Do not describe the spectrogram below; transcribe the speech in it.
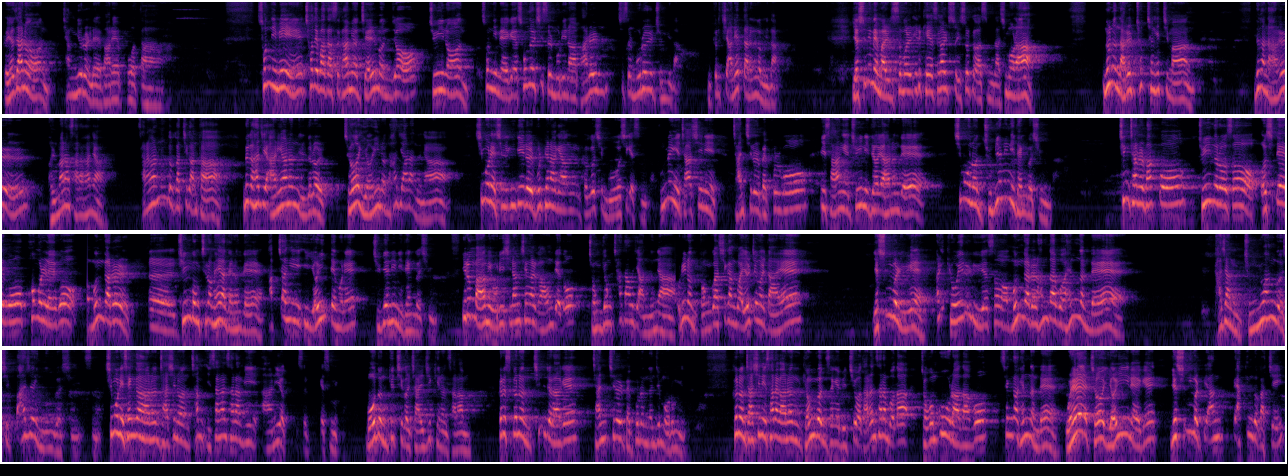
그 여자는 향유를 내 발에 부었다. 손님이 초대받아서 가면 제일 먼저 주인은 손님에게 손을 씻을 물이나 발을 씻을 물을 줍니다. 그렇지 않았다는 겁니다. 예수님의 말씀을 이렇게 해석할 수 있을 것 같습니다. 시몬아, 너는 나를 초청했지만 네가 나를 얼마나 사랑하냐? 사랑하는 것 같지가 않다. 네가 하지 아니하는 일들을 저 여인은 하지 않았느냐? 시몬의 실기를 불편하게 한 그것이 무엇이겠습니까? 분명히 자신이 잔치를 베풀고 이 상의 주인이 되어야 하는데 시몬은 주변인이 된 것입니다. 칭찬을 받고 주인으로서 어시되고 폼을 내고 뭔가를 어, 주인공처럼 해야 되는데 갑자기 이 여인 때문에 주변인이 된 것입니다. 이런 마음이 우리 신앙생활 가운데도 종종 찾아오지 않느냐. 우리는 돈과 시간과 열정을 다해 예수님을 위해, 아니, 교회를 위해서 뭔가를 한다고 했는데, 가장 중요한 것이 빠져 있는 것이 있습니다. 시몬이 생각하는 자신은 참 이상한 사람이 아니었겠습니까? 모든 규칙을 잘 지키는 사람. 그래서 그는 친절하게 잔치를 베풀었는지 모릅니다. 그는 자신이 살아가는 경건성에 비추어 다른 사람보다 조금 우울하다고 생각했는데 왜 저 여인에게 예수님을 빼앗긴 것 같지?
